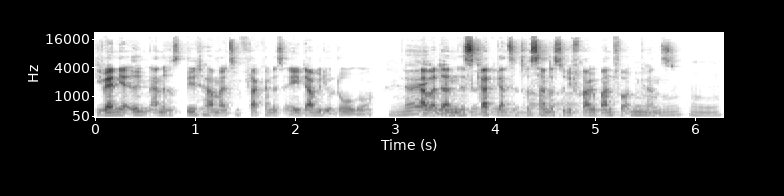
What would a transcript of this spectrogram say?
Die werden ja irgendein anderes Bild haben als ein flackerndes AEW-Logo. Naja, Aber dann ist gerade ganz genau. interessant, dass du die Frage beantworten mhm, kannst. Mhm.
